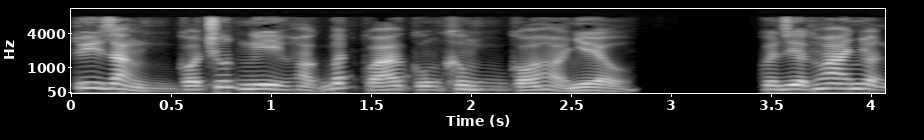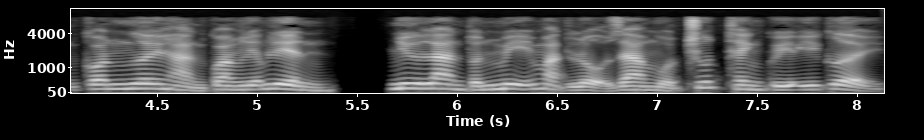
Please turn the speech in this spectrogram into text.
tuy rằng có chút nghi hoặc bất quá cũng không có hỏi nhiều. Quyền diệt hoa nhuận con ngươi hàn quang liễm liền, như Lan Tuấn Mỹ mặt lộ ra một chút thanh quý ý cười,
